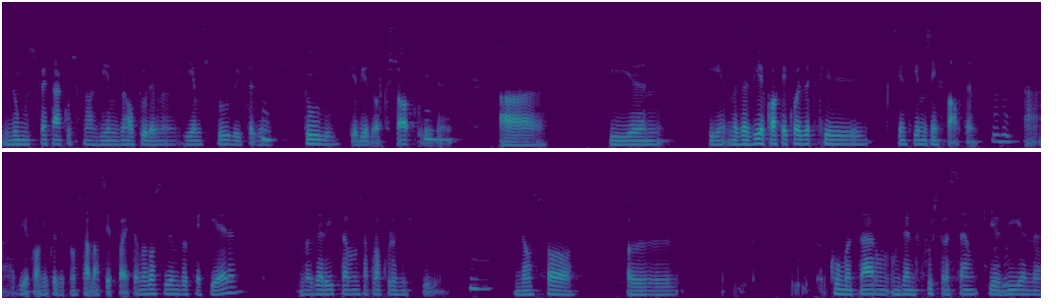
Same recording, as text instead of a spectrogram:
inúmeros espetáculos que nós víamos na altura. Nós víamos tudo e fazíamos uhum. tudo, que havia de workshops. Uhum. E, de, uh, e, um, e, mas havia qualquer coisa que, que sentíamos em falta. Uhum. Uh, havia qualquer coisa que não estava a ser feita. Nós não sabíamos o que é que era, mas era isso que estávamos à procura no estúdio. Uhum. Não só uh, colmatar um, um género de frustração que uhum. havia na,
